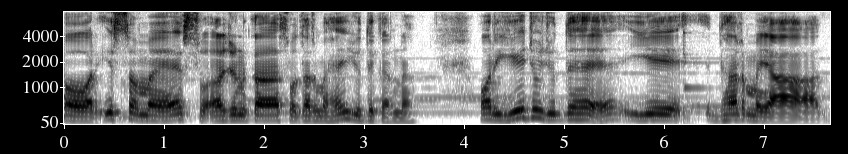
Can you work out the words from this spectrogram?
और इस समय अर्जुन का स्वधर्म है युद्ध करना। और ये जो युद्ध है, ये धर्म याद।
